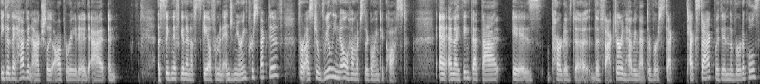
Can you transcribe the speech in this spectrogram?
because they haven't actually operated at an a significant enough scale from an engineering perspective for us to really know how much they're going to cost. And, and I think that that is part of the the factor in having that diverse tech stack within the verticals.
